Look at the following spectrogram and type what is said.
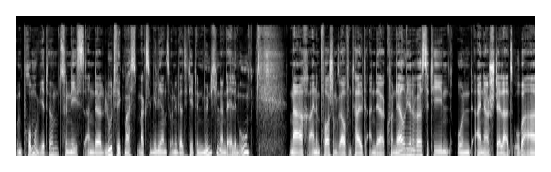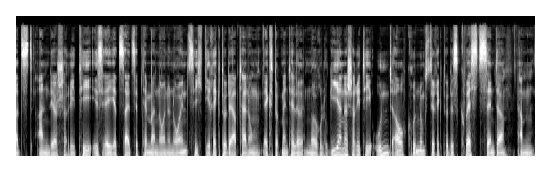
und promovierte zunächst an der Ludwig-Maximilians-Universität in München, an der LMU. Nach einem Forschungsaufenthalt an der Cornell University und einer Stelle als Oberarzt an der Charité ist er jetzt seit September 99 Direktor der Abteilung Experimentelle Neurologie an der Charité und auch Gründungsdirektor des Quest Center am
